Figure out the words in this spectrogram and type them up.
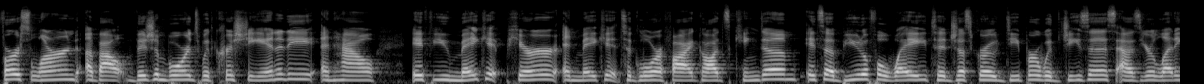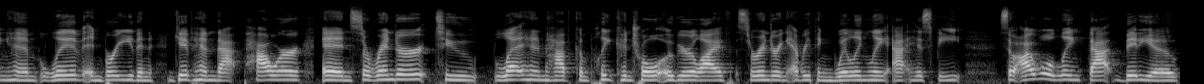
first learned about vision boards with Christianity and how if you make it pure and make it to glorify God's kingdom, it's a beautiful way to just grow deeper with Jesus as you're letting Him live and breathe and give Him that power and surrender to let Him have complete control over your life, surrendering everything willingly at His feet. So I will link that video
